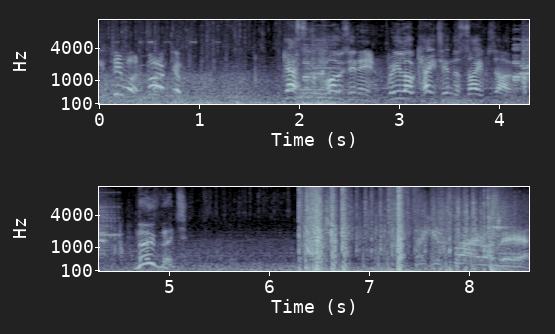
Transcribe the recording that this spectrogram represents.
You see one? Mark him! Gas is closing in. Relocating the safe zone. Movement! Taking fire on there!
